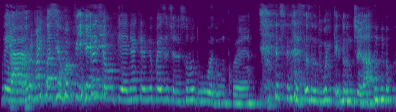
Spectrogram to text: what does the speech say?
Beh, Cavolo, eh, ormai qua siamo noi pieni. siamo pieni, anche nel mio paese ce ne sono due, dunque. Ce ne sono due che non ce l'hanno.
